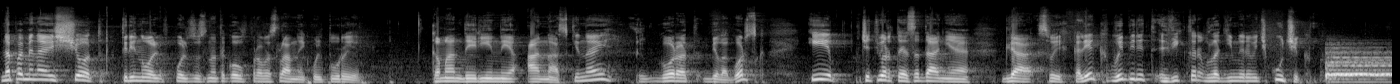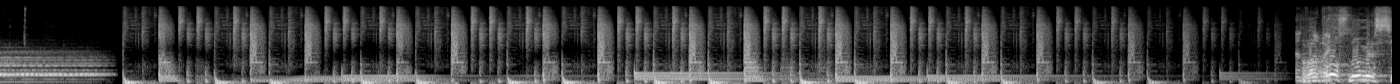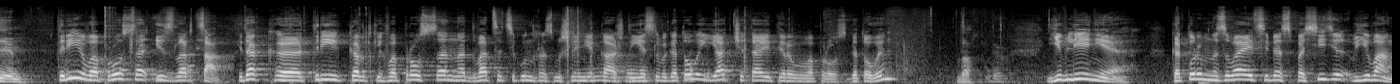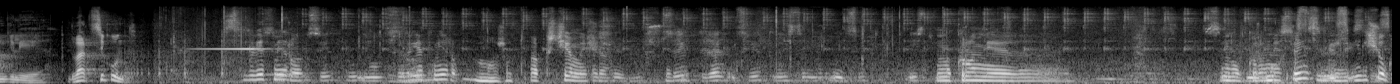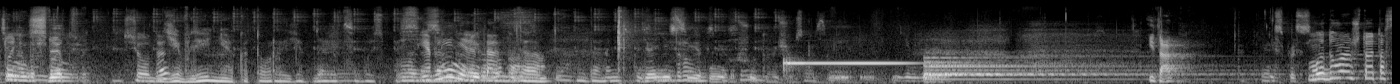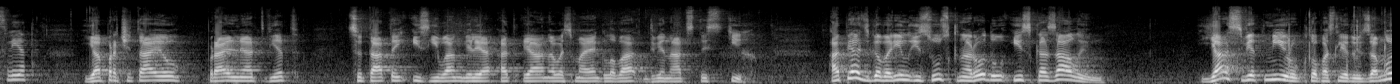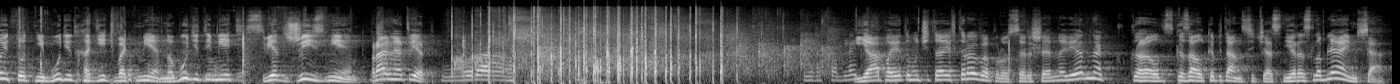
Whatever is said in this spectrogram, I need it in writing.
Напоминаю счет 3-0 в пользу знатоков православной культуры команды Ирины Анаскиной, город Белогорск. И четвертое задание для своих коллег выберет Виктор Владимирович Кучик. Вопрос номер семь. Три вопроса из ларца. Итак, э, три коротких вопроса на 20 секунд размышления каждый. Если вы готовы, я читаю первый вопрос. Готовы? Да. Явление, которым называет себя Спаситель в Евангелии. 20 секунд. Свет миру. Свет миру. Может. А с чем еще? Свет, нет, свет. Ну, кроме... Ну, кроме света, еще кто-нибудь Свет. Все, да? Явление, которое является собой Ну, спасителем. явление это... Да, да. Я есть свет мира. Что ты еще Итак, Мы думаем, что это свет. я прочитаю правильный ответ цитатой из Евангелия от Иоанна 8 глава 12 стих. «Опять говорил Иисус к народу и сказал им, «Я свет миру, кто последует за мной, тот не будет ходить во тьме, но будет иметь свет жизни». Правильный ответ. Ура! Я поэтому читаю второй вопрос. Совершенно верно, сказал- капитан сейчас, не расслабляемся.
